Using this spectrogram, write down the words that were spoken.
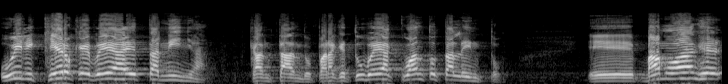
Willy, quiero que vea a esta niña cantando para que tú veas cuánto talento. Eh, vamos Ángel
